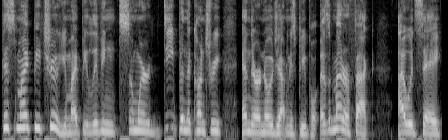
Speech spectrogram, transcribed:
this might be true. You might be living somewhere deep in the country and there are no Japanese people. As a matter of fact, I would say,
